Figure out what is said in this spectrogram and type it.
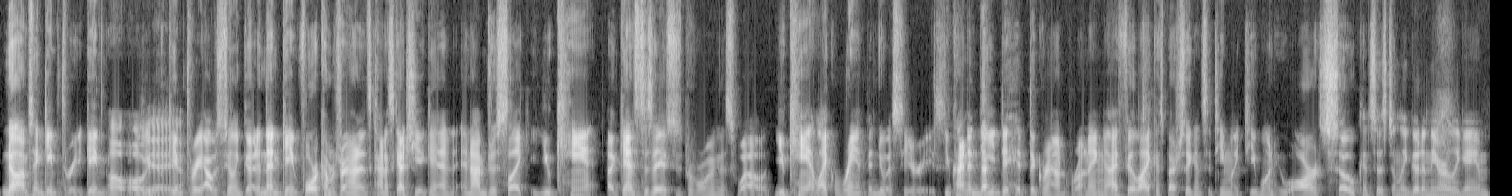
No, I'm saying game three. Game Oh, oh, game, yeah, game yeah. three. I was feeling good, and then game four comes around and it's kind of sketchy again, and I'm just like, you can't against a Zeus who's performing this well. You can't like ramp into a series. You kind of need to hit the ground running. I feel like, especially against a team like T1 who are so consistently good in the early game.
